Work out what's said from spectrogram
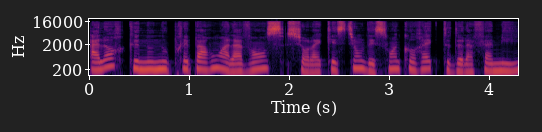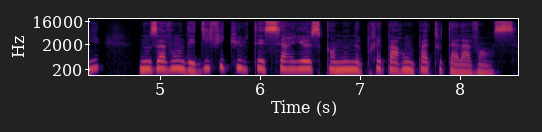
Alors que nous nous préparons à l'avance sur la question des soins corrects de la famille, nous avons des difficultés sérieuses quand nous ne préparons pas tout à l'avance.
